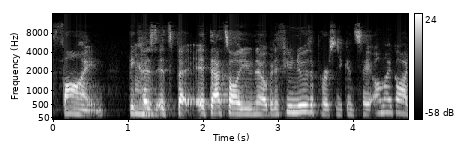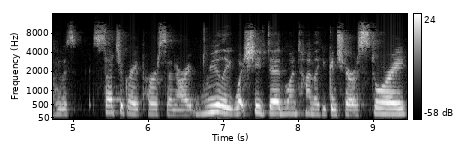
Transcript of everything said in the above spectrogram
fine because mm-hmm. it's it, that's all you know but if you knew the person you can say oh my god he was such a great person or really what she did one time like you can share a story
